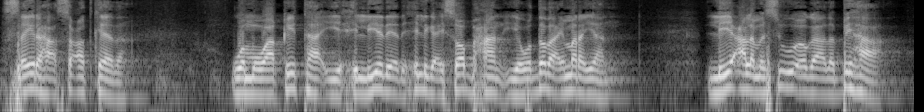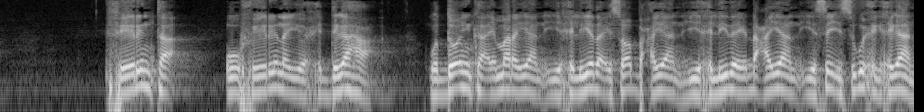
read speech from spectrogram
sayraha socodkeeda wa mawaaqiitaha iyo xiliyadeeda xilliga ay soo baxaan iyo waddada ay marayaan liyaclama si uu ogaado bihaa fiirinta uu fiirinayo xidigaha waddooyinka ay marayaan iyo xiliyada ay soo baxayaan iyo xiliyada ay dhacayaan iyo say isugu xigxigaan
